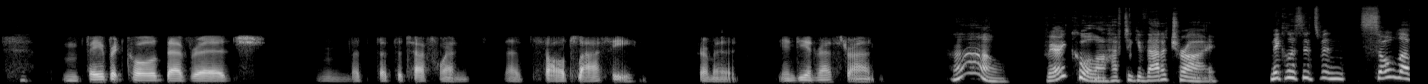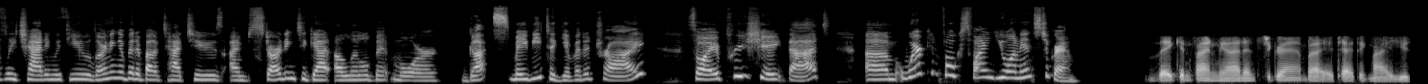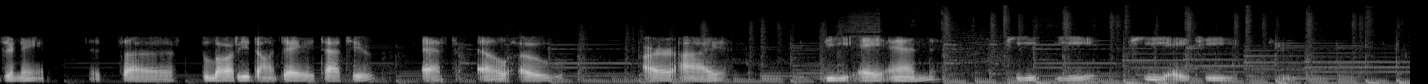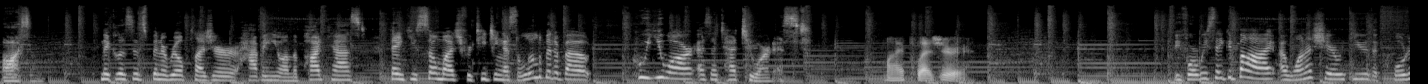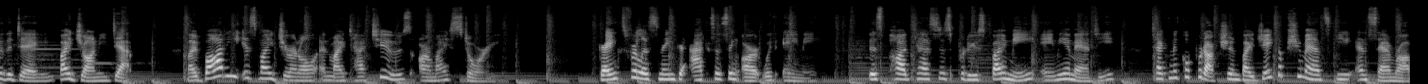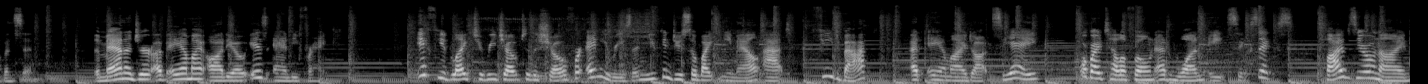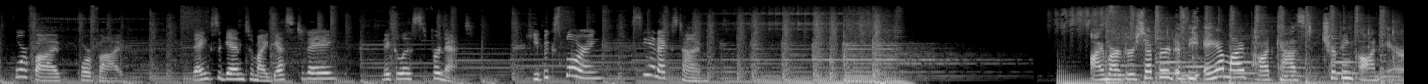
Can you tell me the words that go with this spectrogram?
Mm, favorite cold beverage. Mm, that's that's a tough one. That's salt lassi from an Indian restaurant. Oh, very cool. I'll have to give that a try. Nicholas, it's been so lovely chatting with you, learning a bit about tattoos. I'm starting to get a little bit more guts, maybe, to give it a try. So I appreciate that. Um, where can folks find you on Instagram? They can find me on Instagram by typing my username. It's uh, Floridante Tattoo. F L O R I D A N T E T A T two. Awesome. Nicholas, it's been a real pleasure having you on the podcast. Thank you so much for teaching us a little bit about who you are as a tattoo artist. My pleasure. Before we say goodbye, I want to share with you the quote of the day by Johnny Depp My body is my journal, and my tattoos are my story. Thanks for listening to Accessing Art with Amy. This podcast is produced by me, Amy Amantea, technical production by Jacob Shumansky and Sam Robinson. The manager of AMI Audio is Andy Frank. If you'd like to reach out to the show for any reason, you can do so by email at feedback at ami.ca or by telephone at 1 866 509 4545. Thanks again to my guest today, Nicholas Burnett. Keep exploring. See you next time. I'm Margaret Shepard of the AMI podcast Tripping On Air.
